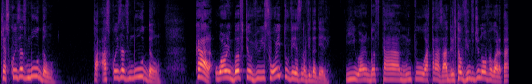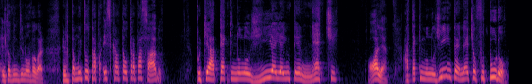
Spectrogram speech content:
que as coisas mudam. Tá? As coisas mudam. Cara, o Warren Buffett ouviu isso oito vezes na vida dele. E o Warren Buffett tá muito atrasado. Ele tá ouvindo de novo agora, tá? Ele tá ouvindo de novo agora. Ele tá muito ultrapassado. Esse cara tá ultrapassado porque a tecnologia e a internet, olha, a tecnologia e a internet é o futuro.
